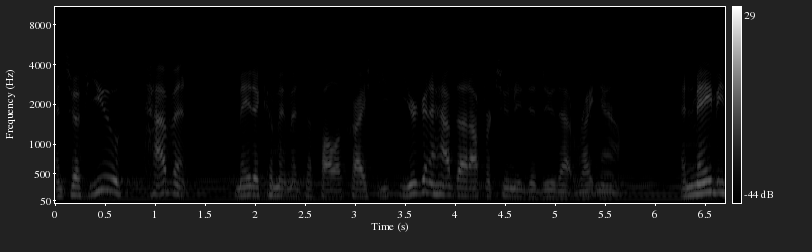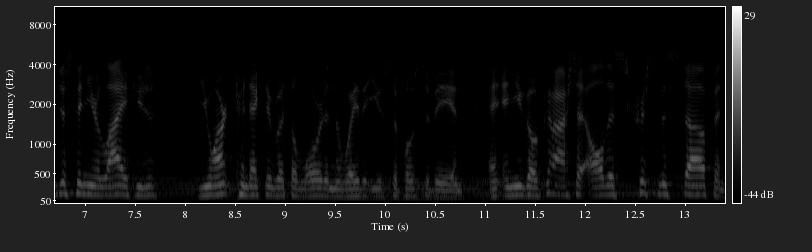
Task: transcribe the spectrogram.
And so if you haven't made a commitment to follow Christ, you're going to have that opportunity to do that right now. And maybe just in your life, you just you aren't connected with the Lord in the way that you're supposed to be. And, and, and you go, gosh, all this Christmas stuff and,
